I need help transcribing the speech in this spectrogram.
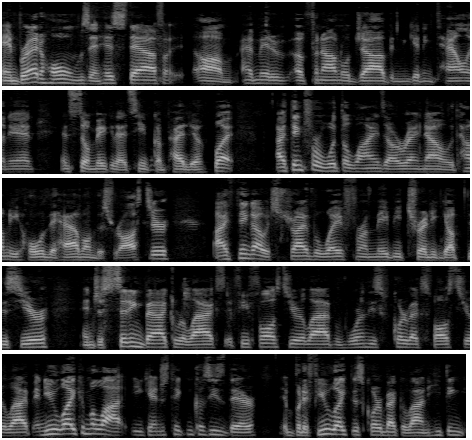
and Brad Holmes and his staff um, have made a, a phenomenal job in getting talent in and still making that team competitive. But I think for what the Lions are right now, with how many holes they have on this roster, I think I would strive away from maybe trading up this year and just sitting back, relax. If he falls to your lap, if one of these quarterbacks falls to your lap, and you like him a lot, you can't just take him because he's there. But if you like this quarterback a lot, and he think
